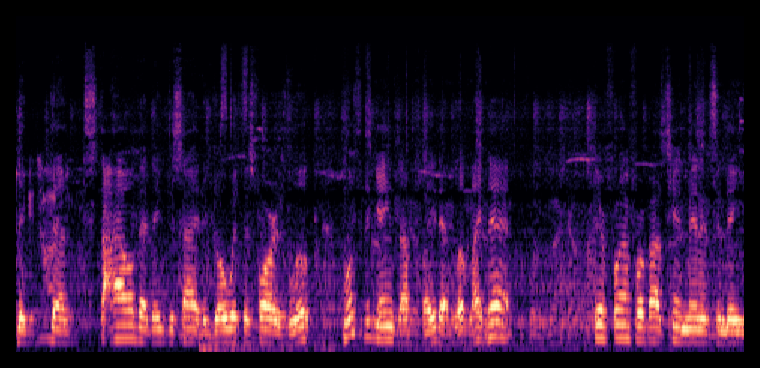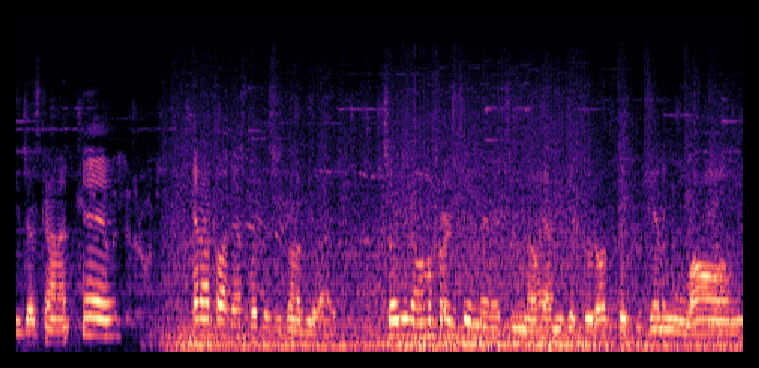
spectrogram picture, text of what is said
the, the style that they've decided to go with as far as look, most of the games I play that look like that, they're fun for about 10 minutes and then you just kind of, eh. And I thought that's what this was going to be like. So, you know, in the first 10 minutes, you know, having to get through the, the beginning long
